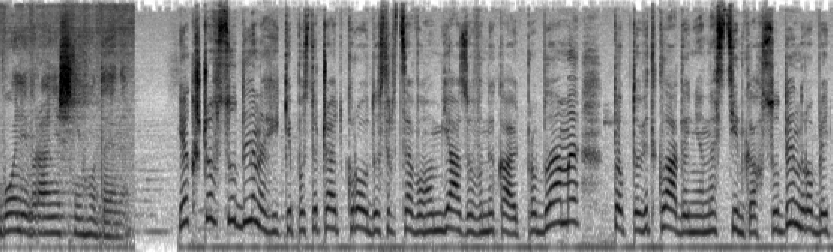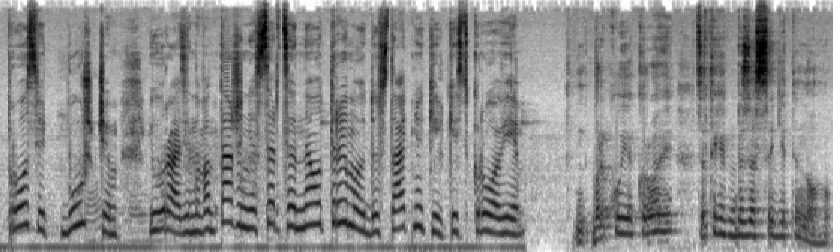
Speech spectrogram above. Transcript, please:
болі в ранішні години. Якщо в судинах, які постачають кров до серцевого м'язу, виникають проблеми, тобто відкладення на стінках судин роблять просвіт вужчим, і у разі навантаження серце не отримує достатню кількість крові. Бракує крові, це так, якби засидіти ногу.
